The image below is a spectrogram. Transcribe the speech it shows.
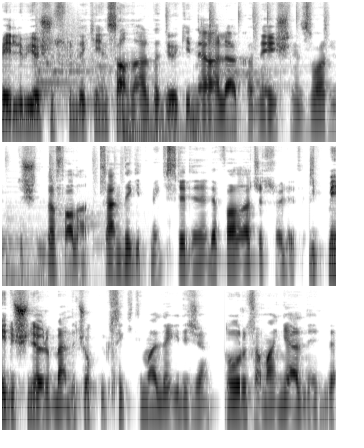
Belli bir yaş üstündeki insanlar da diyor ki ne alaka ne işiniz var yurt dışında falan. Sen de gitmek istediğini defalarca söyledi. Gitmeyi düşünüyorum ben de çok yüksek ihtimalle gideceğim. Doğru zaman geldiğinde.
